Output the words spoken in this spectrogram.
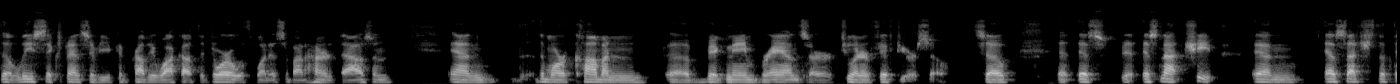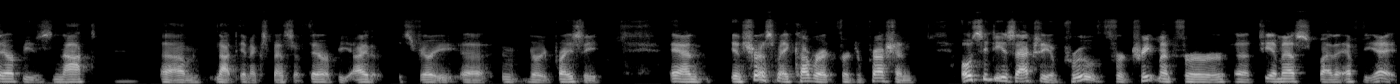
the least expensive. You can probably walk out the door with one. It's about a hundred thousand, and the more common uh, big name brands are two hundred fifty or so. So it's it's not cheap, and as such, the therapy is not um, not inexpensive therapy either. It's very uh, very pricey, and insurance may cover it for depression. OCD is actually approved for treatment for uh, TMS by the FDA,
